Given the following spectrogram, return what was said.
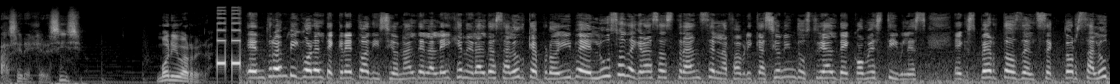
hacer ejercicio. Moni Barrera. Entró en vigor el decreto adicional de la Ley General de Salud que prohíbe el uso de grasas trans en la fabricación industrial de comestibles. Expertos del sector salud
